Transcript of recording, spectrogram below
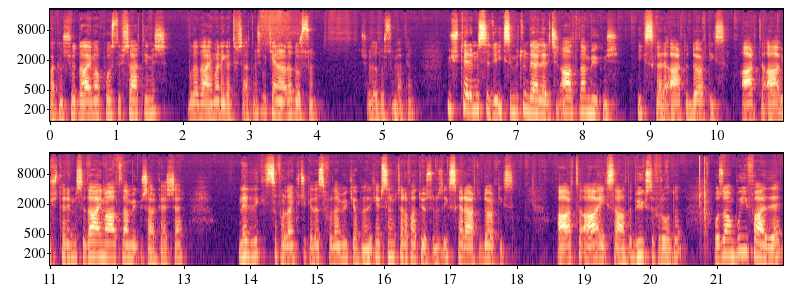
Bakın şu daima pozitif şartıymış. Bu da daima negatif şartıymış. Bu kenarda dursun. Şurada dursun bakın. 3 terimlisi diyor x'in bütün değerler için 6'dan büyükmüş. x kare artı 4x artı a 3 terimlisi daima 6'dan büyükmüş arkadaşlar. Ne dedik? Sıfırdan küçük ya da sıfırdan büyük yapın dedik. Hepsini bu tarafa atıyorsunuz. x kare artı 4x artı a eksi 6 büyük sıfır oldu. O zaman bu ifade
